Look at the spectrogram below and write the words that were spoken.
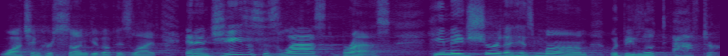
watching her son give up his life. And in Jesus' last breath, he made sure that his mom would be looked after.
